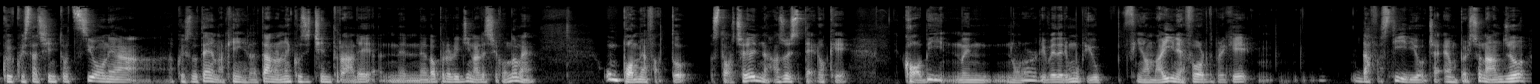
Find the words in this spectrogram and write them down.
questa accentuazione a, questo tema che in realtà non è così centrale nel, nell'opera originale, secondo me, un po' mi ha fatto storcere il naso e spero che Kobe noi non lo rivedremo più fino a Marineford perché dà fastidio, cioè è un personaggio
